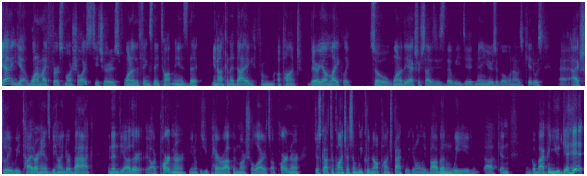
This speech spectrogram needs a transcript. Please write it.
Yeah, yeah. One of my first martial arts teachers, one of the things they taught me is that you're not going to die from a punch. Very unlikely. So one of the exercises that we did many years ago when I was a kid was uh, actually we tied our hands behind our back and then the other our partner you know because you pair up in martial arts our partner just got to punch us and we could not punch back we could only bob and weave and duck and and go back and you'd get hit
